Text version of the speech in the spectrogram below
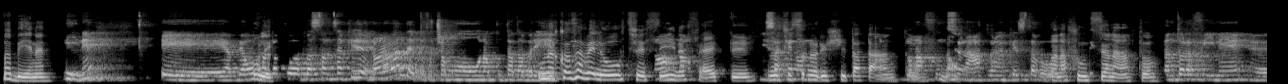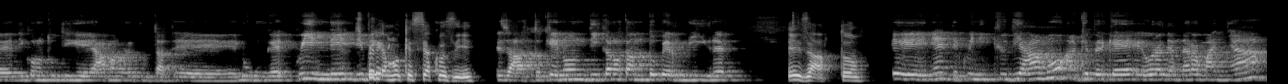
va bene. Bene. E abbiamo Olè. parlato abbastanza anche non avevamo detto facciamo una puntata breve una cosa veloce sì no, in no. effetti Mi non ci sono non, riuscita tanto non ha funzionato no. neanche stavolta non ha funzionato tanto alla fine eh, dicono tutti che amano le puntate lunghe quindi speriamo che sia così esatto che non dicano tanto per dire esatto e niente, quindi chiudiamo anche perché è ora di andare a Magnà.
